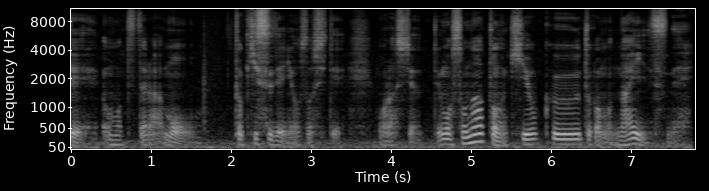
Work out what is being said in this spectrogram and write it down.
て思ってたらもう時すでに遅して漏らしちゃうってもうその後の記憶とかもないですね。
